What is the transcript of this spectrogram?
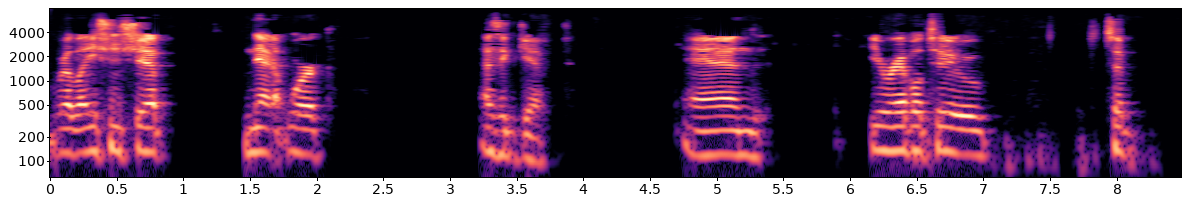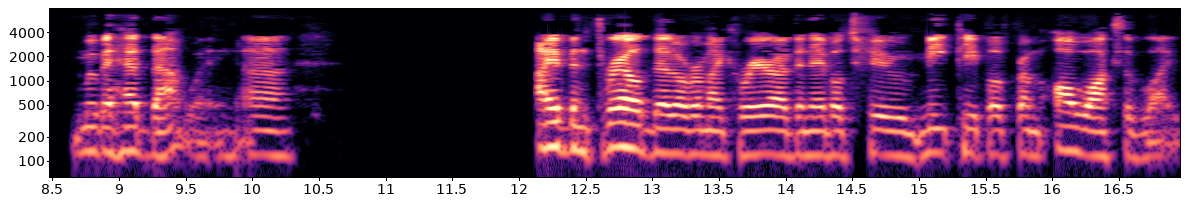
relationship, network as a gift and you're able to, to move ahead that way. Uh, I have been thrilled that over my career I've been able to meet people from all walks of life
